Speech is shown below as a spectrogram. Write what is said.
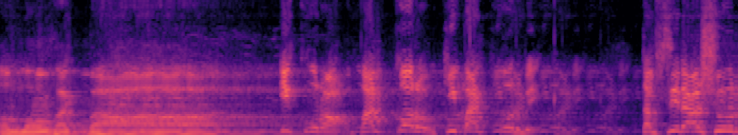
আল্লাহু আকবার। ইকরা, পাঠ করো, কি পাঠ করবে? তাফসির আশুর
